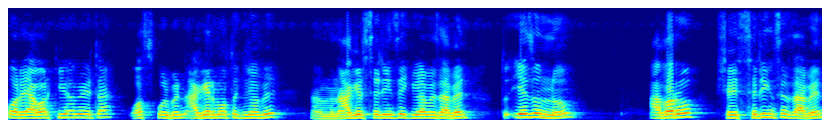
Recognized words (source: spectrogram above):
পরে আবার কীভাবে এটা অফ করবেন? আগের মতো কীভাবে মানে আগের সেটিংসে কীভাবে যাবেন? তো এজন্য আবারও সেই সেটিংসে যাবেন,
